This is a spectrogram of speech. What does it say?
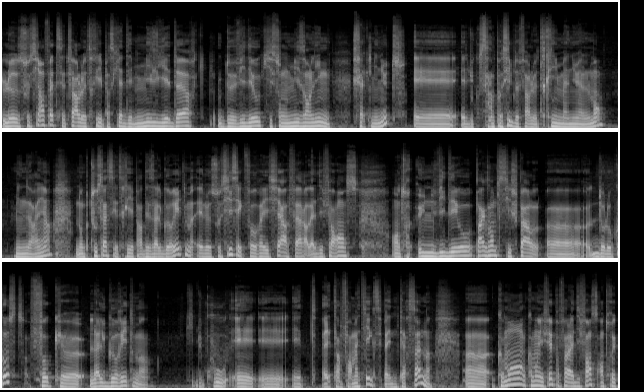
le souci en fait c'est de faire le tri parce qu'il y a des milliers d'heures de vidéos qui sont mises en ligne chaque minute et, du coup c'est impossible de faire le tri manuellement mine de rien. Donc tout ça, c'est trié par des algorithmes. Et le souci, c'est qu'il faut réussir à faire la différence entre une vidéo... Par exemple, si je parle euh, d'Holocauste, faut que l'algorithme qui du coup est, est, est, informatique, c'est pas une personne. Euh, comment, comment il fait pour faire la différence entre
